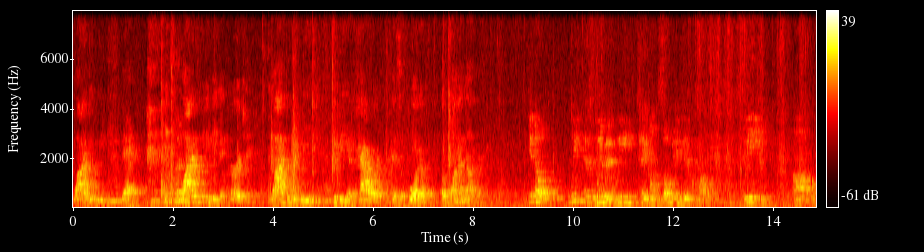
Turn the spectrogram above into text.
Why do we need that? Why do we need encouraging? Why do we need to be empowered and supportive of one another? You know, we as women, we take on so many different roles. We um,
